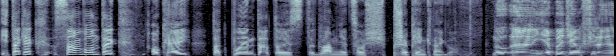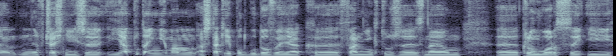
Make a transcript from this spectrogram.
I tak jak sam wątek, ok, tak puenta to jest dla mnie coś przepięknego. No, e, ja powiedziałem chwilę mm, wcześniej, że ja tutaj nie mam aż takiej podbudowy jak e, fani, którzy znają e, Clone Warsy i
